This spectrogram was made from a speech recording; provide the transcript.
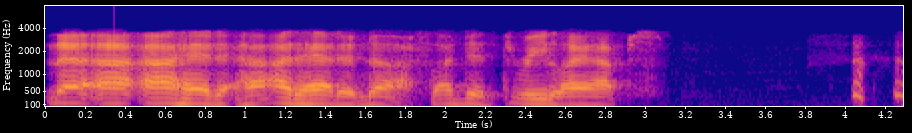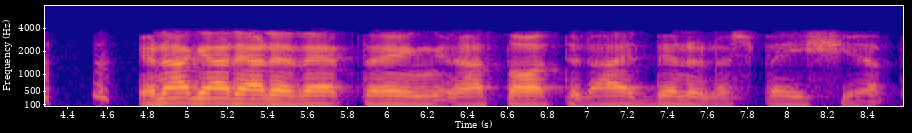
that, I, I had I'd had enough. I did three laps, and I got out of that thing, and I thought that I had been in a spaceship.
